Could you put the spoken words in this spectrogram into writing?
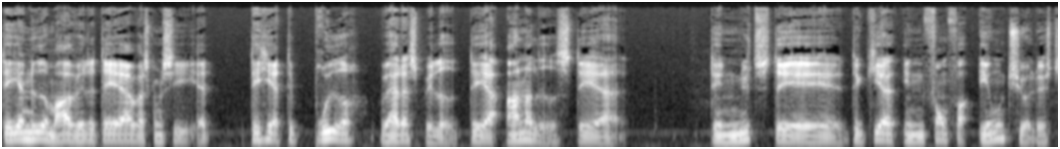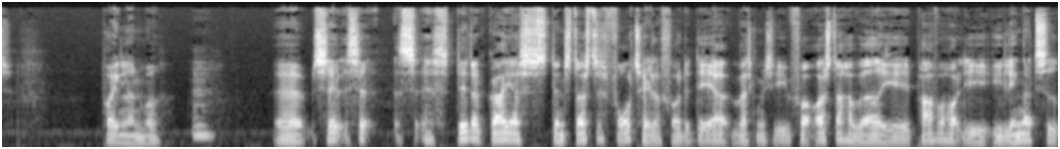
det, jeg nyder meget ved det, det er, hvad skal man sige, at det her, det bryder hverdagsbilledet. Det er anderledes. Det er det er nyt, det, det giver en form for eventyrlyst på en eller anden måde. Mm. Øh, selv, selv, det, der gør jeg den største fortaler for det, det er, hvad skal man sige, for os, der har været i et parforhold i, i længere tid,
